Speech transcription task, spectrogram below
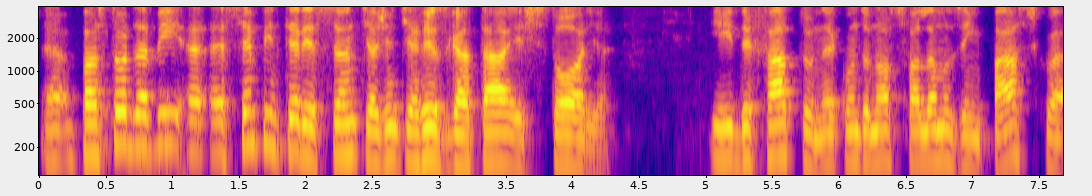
É, Pastor Davi, é, é sempre interessante a gente resgatar a história. E, de fato, né, quando nós falamos em Páscoa,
